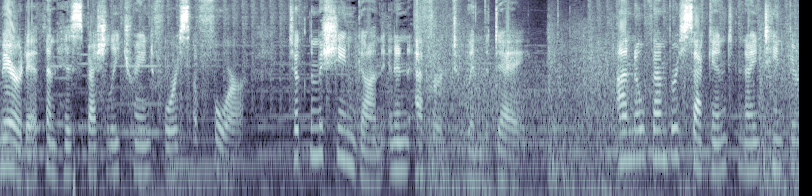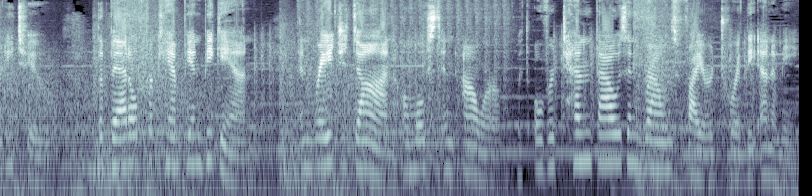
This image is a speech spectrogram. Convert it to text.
Meredith and his specially trained force of four took the machine gun in an effort to win the day. On November 2, 1932, the battle for Campion began and raged on almost an hour with over 10,000 rounds fired toward the enemy.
